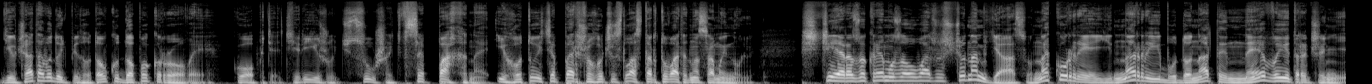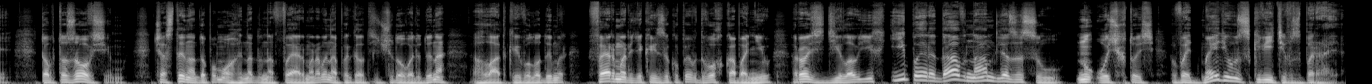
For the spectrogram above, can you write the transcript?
дівчата ведуть підготовку до покрови. Коптять, ріжуть, сушать, все пахне і готується першого числа стартувати на самий нуль. Ще раз окремо зауважу, що на м'ясо, на куреї, на рибу донати не витрачені. Тобто зовсім частина допомоги надана фермерами, наприклад, чудова людина Гладкий Володимир, фермер, який закупив двох кабанів, розділав їх і передав нам для ЗСУ. Ну, ось хтось ведмедів з квітів збирає,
